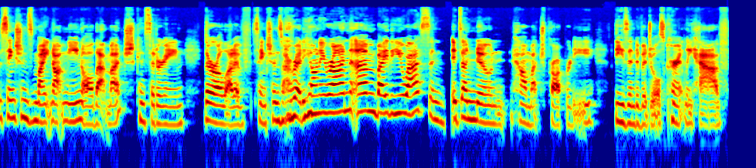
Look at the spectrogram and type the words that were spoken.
the sanctions might not mean all that much, considering there are a lot of sanctions already on Iran um, by the US, and it's unknown how much property these individuals currently have.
